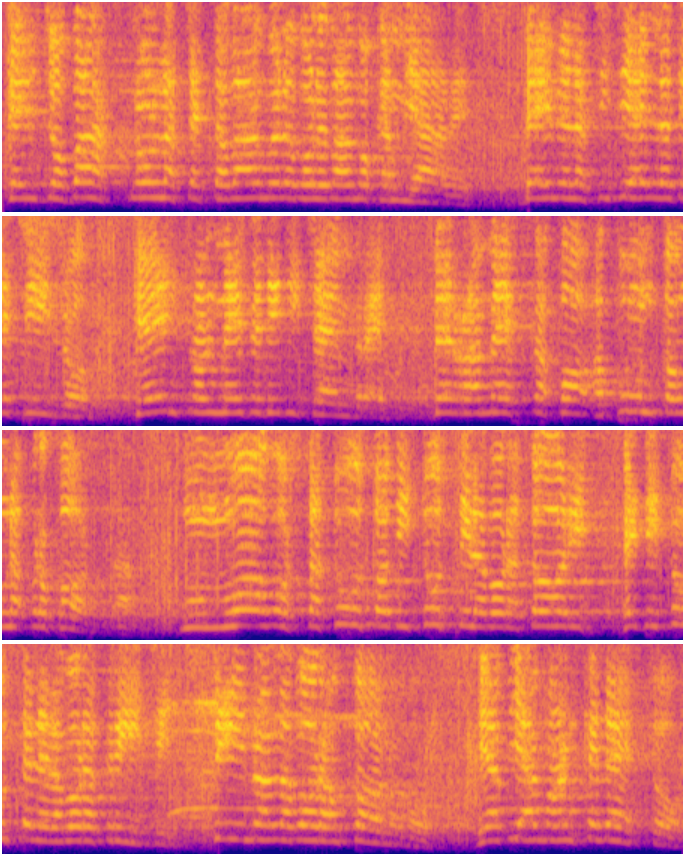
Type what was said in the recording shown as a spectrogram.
che il Bucks non l'accettavamo e lo volevamo cambiare Bene, la CGL ha deciso che entro il mese di dicembre verrà messa a punto una proposta, un nuovo statuto di tutti i lavoratori e di tutte le lavoratrici, fino al lavoro autonomo. E abbiamo anche detto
